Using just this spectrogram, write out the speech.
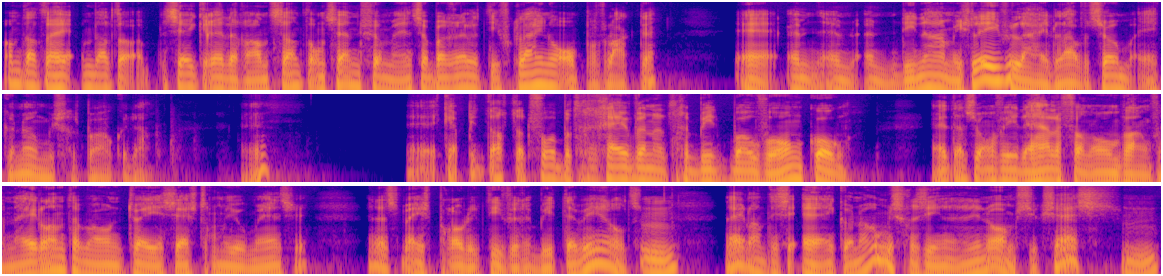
Omdat er, omdat er zeker in de randstand ontzettend veel mensen op een relatief kleine oppervlakte. Eh, een, een, een, dynamisch leven leiden, laten we het zo maar economisch gesproken dan. Eh? Ik heb je toch dat voorbeeld gegeven van het gebied boven Hongkong. dat is ongeveer de helft van de omvang van Nederland. Daar wonen 62 miljoen mensen. En dat is het meest productieve gebied ter wereld. Mm. Nederland is eh, economisch gezien een enorm succes. Mm.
